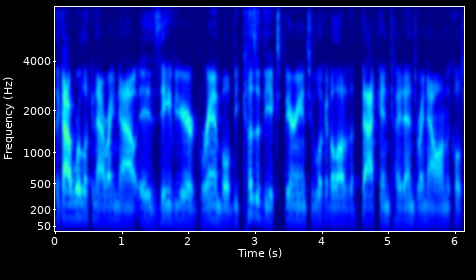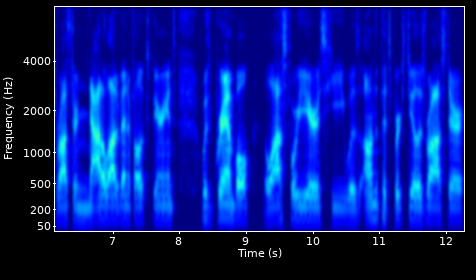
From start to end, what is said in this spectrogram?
the guy we're looking at right now is Xavier Grimble. Because of the experience, you look at a lot of the back end tight ends right now on the Colts roster, not a lot of NFL experience. With Gramble, the last four years, he was on the Pittsburgh Steelers roster.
